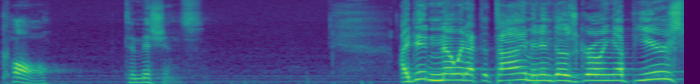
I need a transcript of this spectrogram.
call to missions. I didn't know it at the time and in those growing up years,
